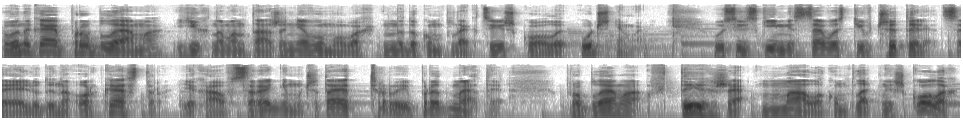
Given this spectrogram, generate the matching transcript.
виникає проблема їх навантаження в умовах недокомплекції школи учнями. У сільській місцевості вчитель це людина-оркестр, яка в середньому читає три предмети. Проблема в тих же малокомплектних школах,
